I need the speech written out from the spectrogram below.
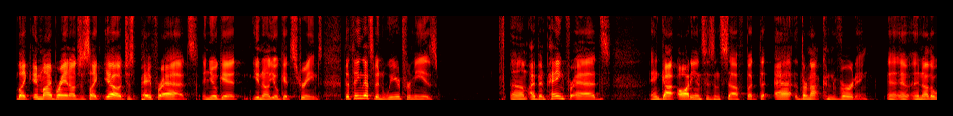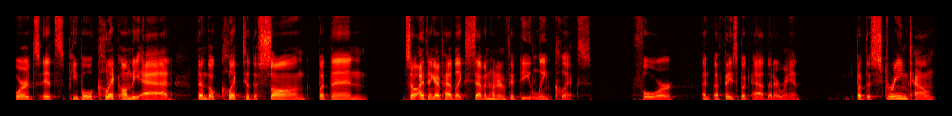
like in my brain, I was just like, "Yo, just pay for ads, and you'll get, you know, you'll get streams." The thing that's been weird for me is, um, I've been paying for ads and got audiences and stuff, but the ad, they're not converting. In, in other words, it's people will click on the ad, then they'll click to the song, but then, so I think I've had like 750 link clicks for an, a Facebook ad that I ran, but the stream count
